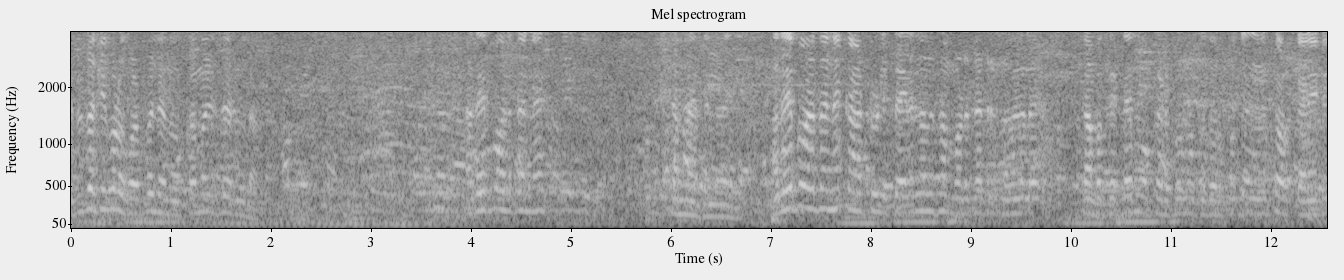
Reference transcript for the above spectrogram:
ഇത് പറ്റിക്കോളൂ കുഴപ്പമില്ല. നോക്കാൻ വേണ്ടി തരില്ല അതേപോലെ തന്നെ ചന്ദനത്തിന്റെ അതേപോലെ തന്നെ കാട്ടുള്ളിത്തൈലം എന്ന് പറഞ്ഞ സംഭവം നിങ്ങൾ കപക്കെട്ട് മൂക്കടപ്പ് മൂക്കുതുറപ്പൊക്കെ ഇങ്ങനെ തുറക്കാനായിട്ട്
